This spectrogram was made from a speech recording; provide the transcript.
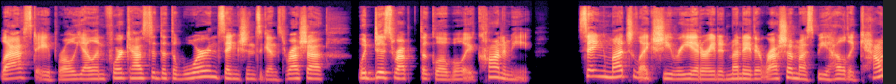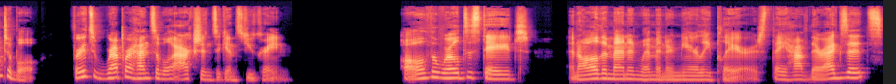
Last April, Yellen forecasted that the war and sanctions against Russia would disrupt the global economy, saying much like she reiterated Monday that Russia must be held accountable for its reprehensible actions against Ukraine. All the world's a stage and all the men and women are merely players. They have their exits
